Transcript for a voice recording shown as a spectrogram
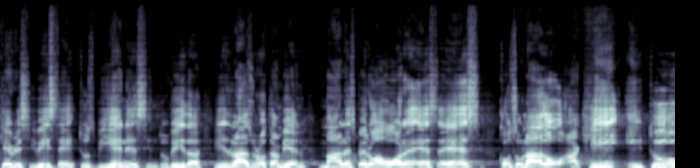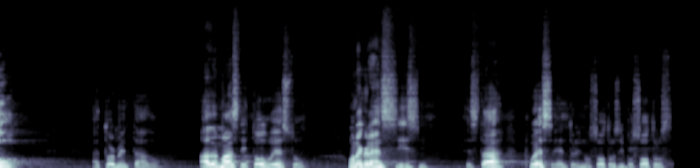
que recibiste tus bienes en tu vida y Lázaro también males, pero ahora ese es consolado aquí y tú atormentado. Además de todo esto, una gran cisma está pues entre nosotros y vosotros.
